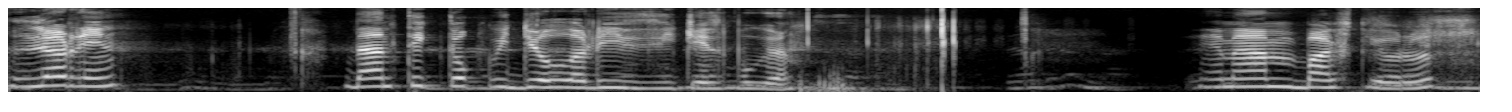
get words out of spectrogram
Larin'den TikTok videoları izleyeceğiz bugün. Hemen başlıyoruz.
